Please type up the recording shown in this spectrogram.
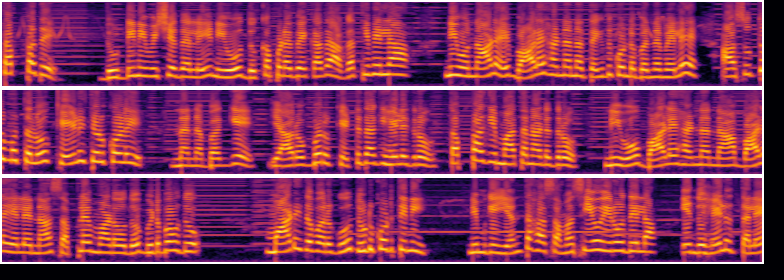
ತಪ್ಪದೆ ದುಡ್ಡಿನ ವಿಷಯದಲ್ಲಿ ನೀವು ದುಃಖ ಪಡಬೇಕಾದ ಅಗತ್ಯವಿಲ್ಲ. ನೀವು ನಾಳೆ ಬಾಳೆಹಣ್ಣನ್ನ ತೆಗೆದುಕೊಂಡು ಬಂದ ಮೇಲೆ ಆ ಸುತ್ತಮುತ್ತಲು ಕೇಳಿ ತಿಳ್ಕೊಳ್ಳಿ. ನನ್ನ ಬಗ್ಗೆ ಯಾರೊಬ್ಬರು ಕೆಟ್ಟದಾಗಿ ಹೇಳಿದ್ರು, ತಪ್ಪಾಗಿ ಮಾತನಾಡಿದ್ರು. ನೀವು ಬಾಳೆಹಣ್ಣನ್ನ ಬಾಳೆ ಎಲೆನ ಸಪ್ಲೈ ಮಾಡೋದು ಬಿಡಬಹುದು. ಮಾಡಿದವರೆಗೂ ದುಡ್ಡು ಕೊಡ್ತೀನಿ. ನಿಮ್ಗೆ ಎಂತಹ ಸಮಸ್ಯೆಯೂ ಇರುವುದಿಲ್ಲ ಎಂದು ಹೇಳುತ್ತಲೇ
